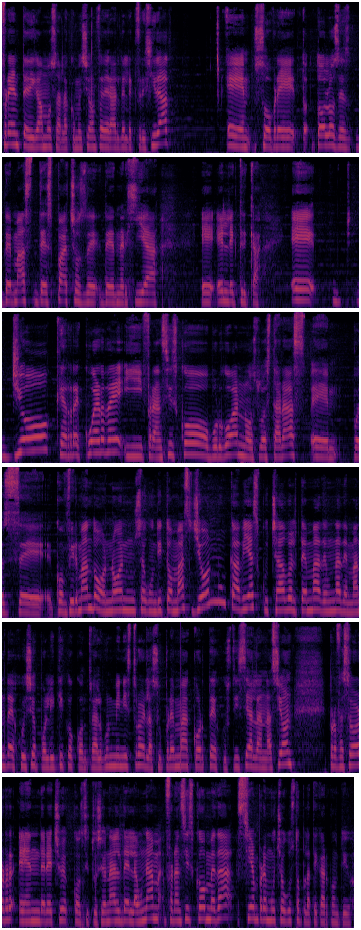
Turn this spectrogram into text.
frente, digamos, a la Comisión Federal de Electricidad. Em, sobre todos los demás despachos de, de energía eh, eléctrica. Eh, yo que recuerde, y Francisco Burgoa nos lo estarás eh, pues confirmando o no en un segundito más, yo nunca había escuchado el tema de una demanda de juicio político contra algún ministro de la Suprema Corte de Justicia de la Nación, profesor en Derecho Constitucional de la UNAM. Francisco, me da siempre mucho gusto platicar contigo.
